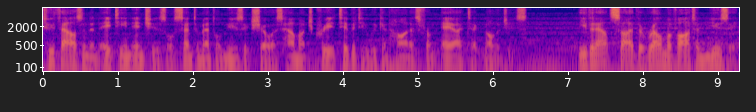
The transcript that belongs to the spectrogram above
2018 inches or sentimental music show us how much creativity we can harness from AI technologies. Even outside the realm of art and music,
